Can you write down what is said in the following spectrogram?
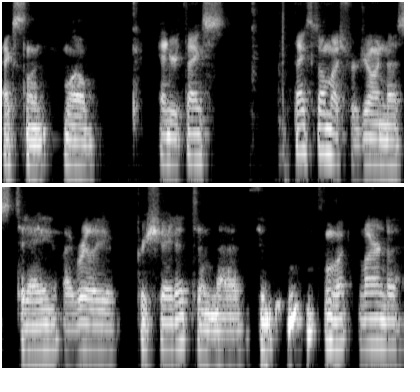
Excellent. Well, Andrew, thanks. Thanks so much for joining us today. I really appreciate it and uh, learned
